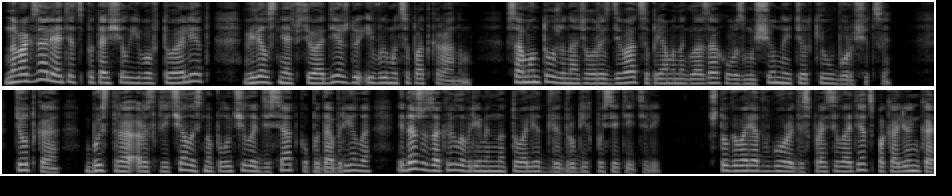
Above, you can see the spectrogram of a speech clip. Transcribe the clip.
На вокзале отец потащил его в туалет, велел снять всю одежду и вымыться под краном. Сам он тоже начал раздеваться прямо на глазах у возмущенной тетки-уборщицы. Тетка быстро раскричалась, но получила десятку, подобрела и даже закрыла временно туалет для других посетителей. «Что говорят в городе?» — спросил отец, пока Ленька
